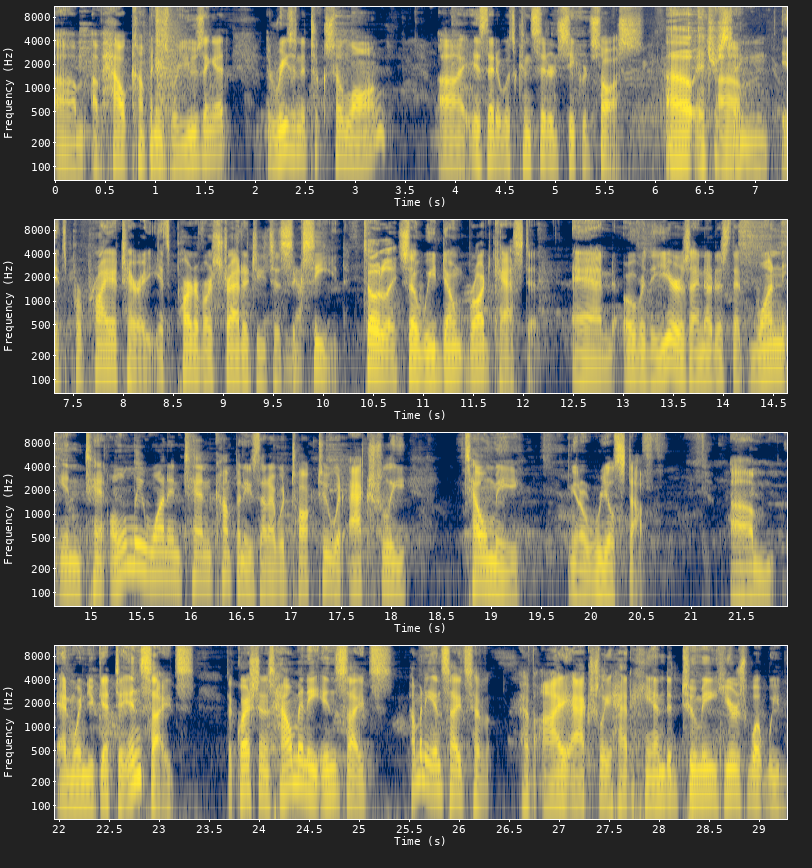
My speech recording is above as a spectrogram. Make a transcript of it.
um, of how companies were using it. The reason it took so long uh, is that it was considered secret sauce. Oh, interesting. Um, it's proprietary. It's part of our strategy to succeed. totally. So we don't broadcast it. And over the years, I noticed that one in ten, only one in ten companies that I would talk to would actually tell me, you know, real stuff. Um, and when you get to insights, the question is how many insights, how many insights have have I actually had handed to me? Here's what we've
